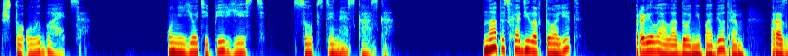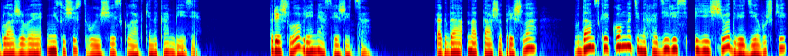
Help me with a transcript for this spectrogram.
что улыбается. У нее теперь есть собственная сказка. Ната сходила в туалет, провела ладони по бедрам, разглаживая несуществующие складки на комбезе. Пришло время освежиться. Когда Наташа пришла, в дамской комнате находились еще две девушки,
